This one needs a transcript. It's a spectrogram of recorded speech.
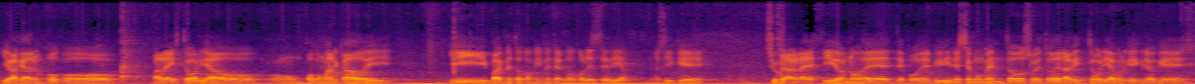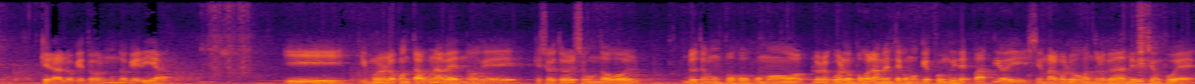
iba a quedar un poco para la historia o, o un poco marcado y, y me toca a mí meter dos goles ese día. Así que súper agradecido ¿no? de, de poder vivir ese momento, sobre todo de la victoria, porque creo que, que era lo que todo el mundo quería. Y, y, bueno, lo he contado alguna vez, ¿no? que, que sobre todo el segundo gol lo tengo un poco como, lo recuerdo un poco en la mente como que fue muy despacio y sin embargo luego cuando lo veo en la televisión fue,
